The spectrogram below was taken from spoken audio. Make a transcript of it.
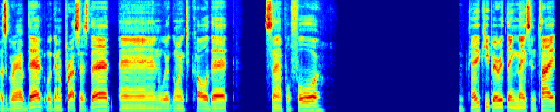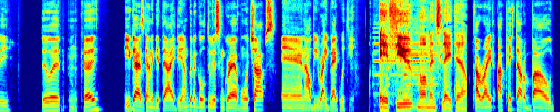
Let's grab that. We're going to process that and we're going to call that sample four. Okay, keep everything nice and tidy. Do it. Okay. You guys got to get the idea. I'm going to go through this and grab more chops and I'll be right back with you. A few moments later. All right, I picked out about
